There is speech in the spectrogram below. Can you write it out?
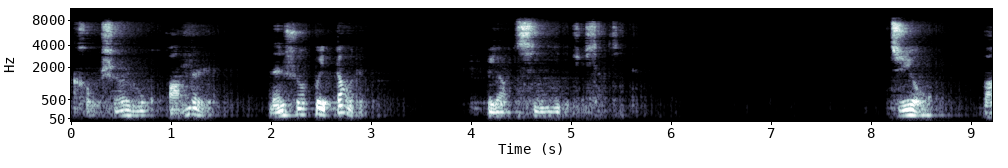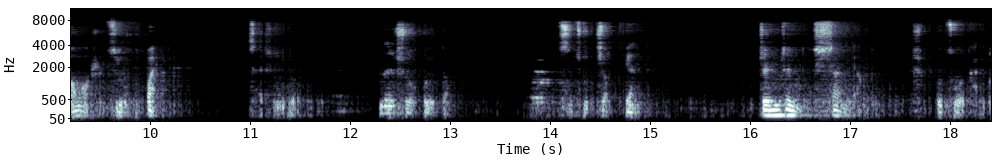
口舌如簧的人，能说会道的人，不要轻易的去相信他。只有往往是最坏的，才是一个能说会道、知足狡辩的。真正的善良的人是不做太多。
